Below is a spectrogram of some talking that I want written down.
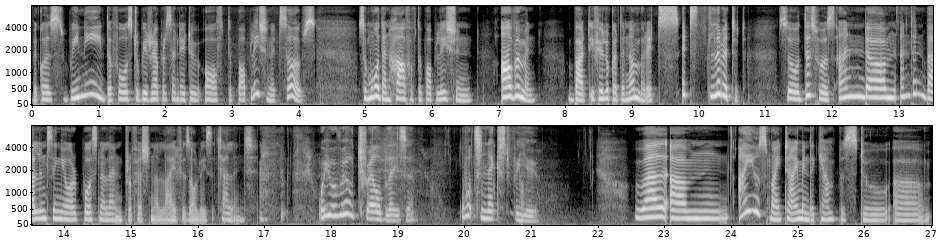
because we need the force to be representative of the population it serves. So more than half of the population are women, but if you look at the number, it's it's limited. So this was, and um, and then balancing your personal and professional life is always a challenge. well, you're a real trailblazer. What's next for you? Well, um, I use my time in the campus to um,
